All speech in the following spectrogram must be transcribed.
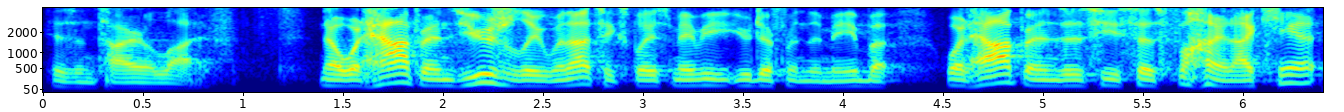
his entire life. Now, what happens usually when that takes place, maybe you're different than me, but what happens is he says, Fine, I can't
